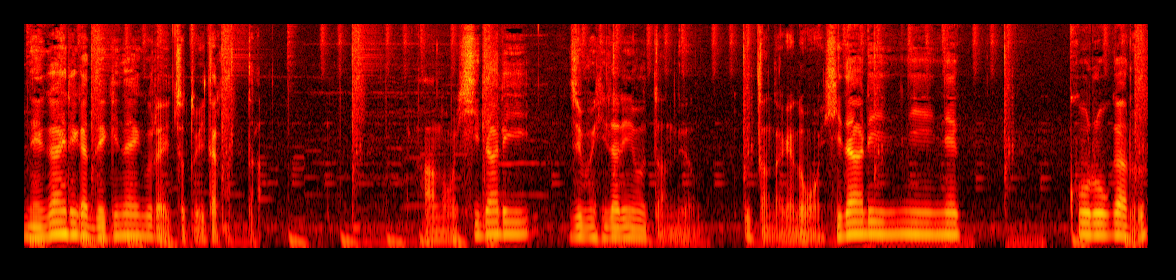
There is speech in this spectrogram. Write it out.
寝返りができないぐらいちょっと痛かった。あの左自分左に打ったんだよ。打ったんだけど左に寝転がる？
